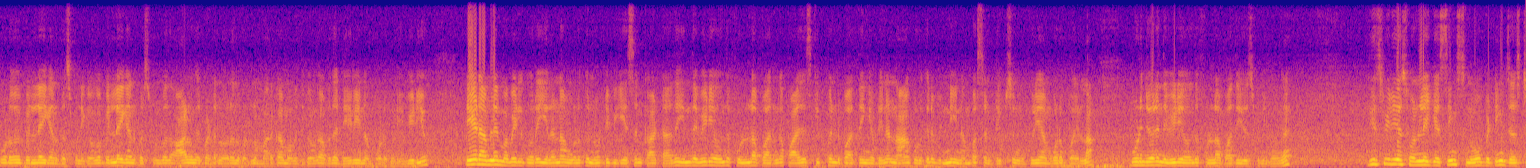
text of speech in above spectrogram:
கூடவே பெல் ஐக்கான் ப்ரெஸ் பண்ணிக்கோங்க. பெல் ஐக்கான் ப்ரெஸ் பண்ணும்போது ஆளுங்க பட்டன் வரும் அந்த பட்டனை மறக்காமல் அமைத்திக்கோங்க. அப்போ தான் டெய்லி நான் போடக்கூடிய வீடியோ தேடாமலே மொபைலுக்கு வரும். இல்லைன்னா உங்களுக்கு நோட்டிஃபிகேஷன் காட்டாது. இந்த வீடியோ வந்து ஃபுல்லாக பாருங்கள் பாதி ஸ்கிப் பண்ணிட்டு பார்த்தீங்க அப்படின்னா நான் கொடுக்குற வின்னிங் நம்பர்ஸ் அண்ட் டிப்ஸ் உங்களுக்கு புரியாமல் கூட போயிடலாம். முடிஞ்ச வரை இந்த வீடியோ வந்து ஃபுல்லாக பார்த்து யூஸ் பண்ணிக்கோங்க. This videos only guessings no betting just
